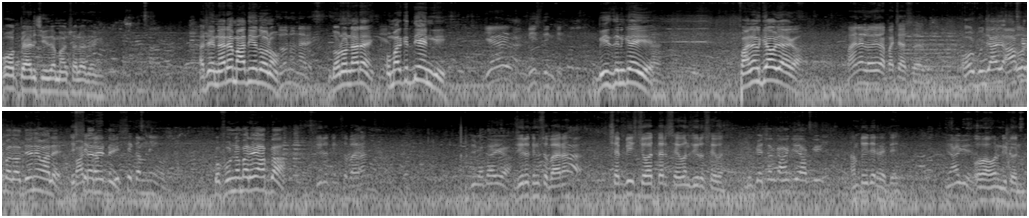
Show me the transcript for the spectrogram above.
बहुत प्यारी चीज़ है माशाल्लाह देखें। अच्छा ये नर है मादी हैं दोनों? दोनों नर दोनों नर हैं। उम्र कितनी है इनकी? ये बीस दिन के। बीस दिन के हैं ये। फाइनल क्या हो जाएगा? फाइनल होएगा पचास हज़ार और गुंजाइश आखिर बताओ देने वाले बाटा रेट कम नहीं इससे कम नहीं होगा। तो फ़ोन नंबर है आपका? ज़ीरो तीन सौ बारह। जी बताइएगा। ज़ीरो तीन सौ बारह छब्बीस चौहत्तर सेवन ज़ीरो सेवन। लोकेशन कहाँ की है आपकी? हम तो इधर रहते हैं। यहाँ की? और गिटोन में।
